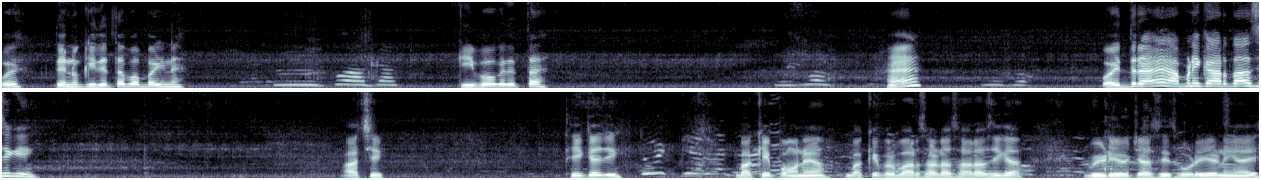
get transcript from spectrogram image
ਓਏ ਤੈਨੂੰ ਕੀ ਦਿੱਤਾ ਬਾਬਾ ਜੀ ਨੇ? ਕੀ ਭੋਗ ਦਿੱਤਾ? ਹੈ? ਉਹ ਇੱਧਰ ਹੈ ਆਪਣੀ ਕਾਰ ਤਾਂ ਸੀਗੀ। ਅੱਛੀ ਠੀਕ ਹੈ ਜੀ। ਬਾਕੀ ਪਾਉਨੇ ਆ ਬਾਕੀ ਪਰਿਵਾਰ ਸਾਡਾ ਸਾਰਾ ਸੀਗਾ। ਵੀਡੀਓ 'ਚ ਅਸੀਂ ਥੋੜੇ ਜਣੇ ਆਏ।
